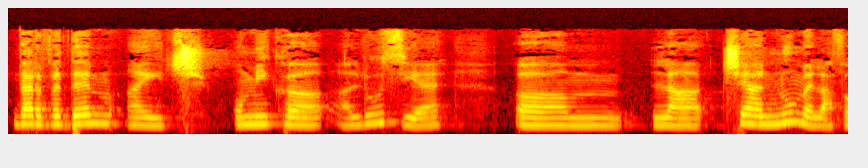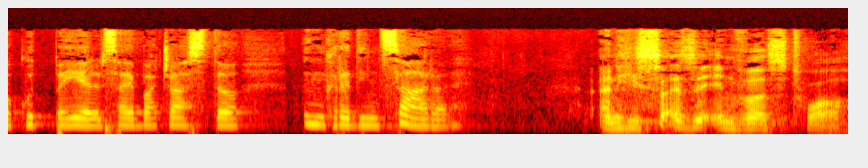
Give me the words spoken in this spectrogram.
dar vedem aici o mică aluzie um, la ce anume l-a făcut pe el să aibă această încredințare. And he says it in verse 12.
